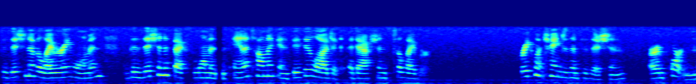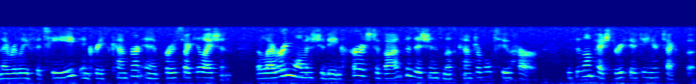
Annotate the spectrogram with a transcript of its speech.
Position of a laboring woman. The position affects woman's anatomic and physiologic adaptations to labor. Frequent changes in position are important. They relieve fatigue, increase comfort, and improve circulation. The laboring woman should be encouraged to find positions most comfortable to her. This is on page 350 in your textbook.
